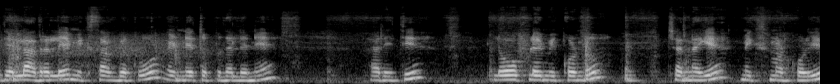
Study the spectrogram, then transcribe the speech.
ಇದೆಲ್ಲ ಅದರಲ್ಲೇ ಮಿಕ್ಸ್ ಆಗಬೇಕು. ಎಣ್ಣೆ ತುಪ್ಪದಲ್ಲೇ ಆ ರೀತಿ. ಲೋ ಫ್ಲೇಮ್ ಇಟ್ಕೊಂಡು ಚೆನ್ನಾಗಿ ಮಿಕ್ಸ್ ಮಾಡ್ಕೊಳ್ಳಿ.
